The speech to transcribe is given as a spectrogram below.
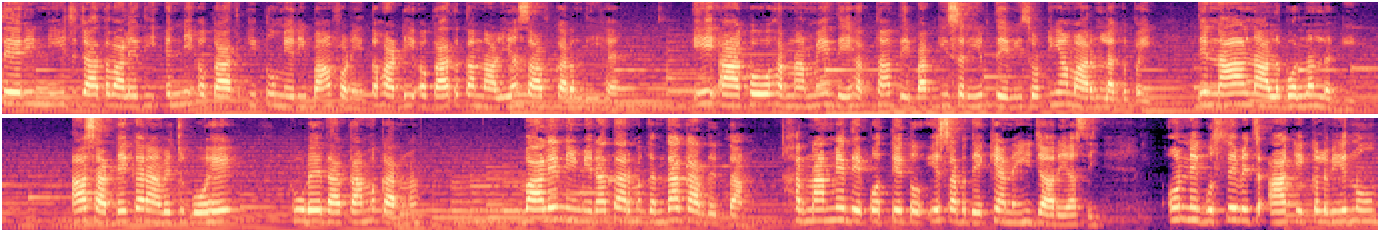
ਤੇਰੀ ਨੀਚ ਜਾਤ ਵਾਲੇ ਦੀ ਇੰਨੀ ਔਕਾਤ ਕਿ ਤੂੰ ਮੇਰੀ ਬਾਹ ਫੜੇ। ਤੁਹਾਡੀ ਔਕਾਤ ਤਾਂ ਨਾਲੀਆਂ ਸਾਫ਼ ਕਰਨ ਦੀ ਹੈ। ਇਹ ਆਖੋ ਹਰਨਾਮੇ ਦੇ ਹੱਥਾਂ ਤੇ ਬਾਕੀ ਸਰੀਰ ਤੇ ਵੀ ਸੋਟੀਆਂ ਮਾਰਨ ਲੱਗ ਪਈ ਤੇ ਨਾਲ ਨਾਲ ਬੋਲਣ ਲੱਗੀ, ਆ ਸਾਡੇ ਘਰਾਂ ਵਿੱਚ ਗੋਹੇ ਕੂੜੇ ਦਾ ਕੰਮ ਕਰਨ ਵਾਲੇ ਨੇ ਮੇਰਾ ਧਰਮ ਗੰਦਾ ਕਰ ਦਿੱਤਾ। ਹਰਨਾਮੇ ਦੇ ਪੋਤੇ ਤੋਂ ਇਹ ਸਭ ਦੇਖਿਆ ਨਹੀਂ ਜਾ ਰਿਹਾ ਸੀ। ਉਹਨੇ ਗੁੱਸੇ ਵਿੱਚ ਆ ਕੇ ਕੁਲਵੀਰ ਨੂੰ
